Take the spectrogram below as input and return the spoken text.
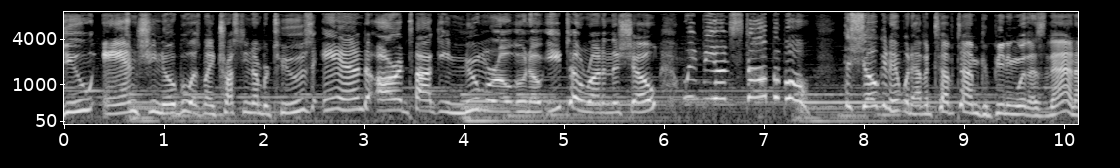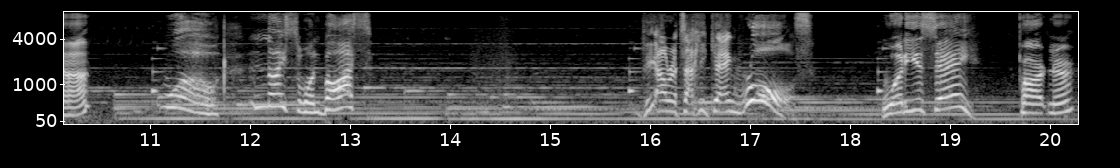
you and Shinobu as my trusty number twos and Arataki numero uno Itto running the show, we'd be unstoppable. The Shogunate would have a tough time competing with us then, huh? Whoa! Nice one, boss! The Arataki gang rules! What do you say, partner?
